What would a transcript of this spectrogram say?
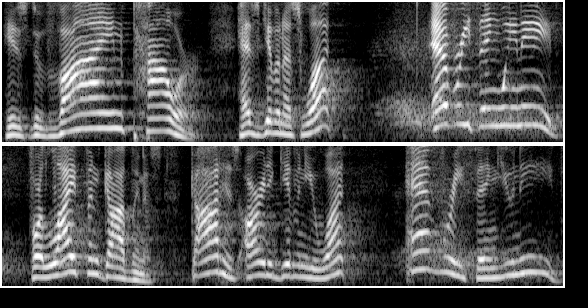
his divine power has given us what? Everything we need for life and godliness. God has already given you what? Everything you need.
